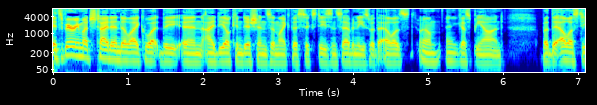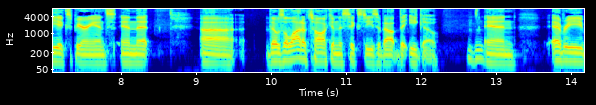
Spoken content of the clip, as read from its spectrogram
it's very much tied into like what the in ideal conditions in like the 60s and 70s with the LSD, well, I guess beyond, but the LSD experience, in that uh, there was a lot of talk in the 60s about the ego, and every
